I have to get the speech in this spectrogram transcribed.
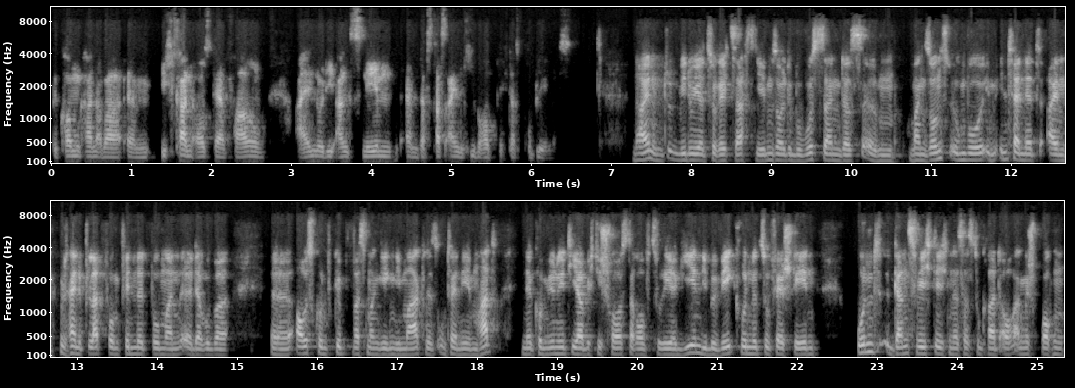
bekommen kann. Aber ähm, ich kann aus der Erfahrung allen nur die Angst nehmen, ähm, dass das eigentlich überhaupt nicht das Problem ist. Nein, und wie du ja zu Recht sagst, jedem sollte bewusst sein, dass ähm, man sonst irgendwo im Internet ein, eine Plattform findet, wo man äh, darüber äh, Auskunft gibt, was man gegen die Marke des Unternehmens hat. In der Community habe ich die Chance, darauf zu reagieren, die Beweggründe zu verstehen. Und ganz wichtig, und das hast du gerade auch angesprochen,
